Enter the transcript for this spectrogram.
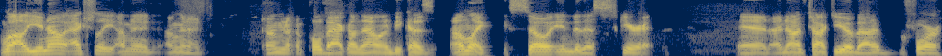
well, you know, actually I'm going to I'm going to I'm going to pull back on that one because I'm like so into this skirret. And I know I've talked to you about it before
